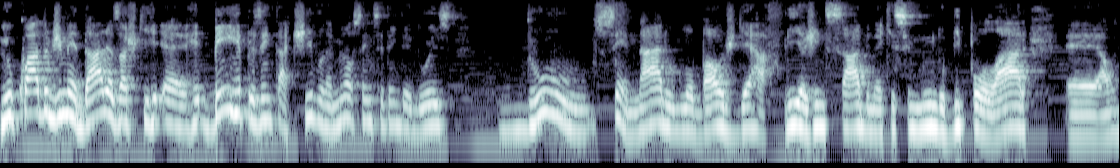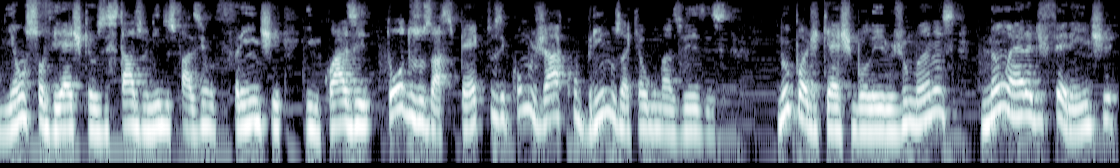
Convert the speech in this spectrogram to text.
E o quadro de medalhas, acho que é bem representativo, né? 1972 do cenário global de Guerra Fria, a gente sabe né, que esse mundo bipolar, é, a União Soviética e os Estados Unidos faziam frente em quase todos os aspectos, e como já cobrimos aqui algumas vezes no podcast Boleiros de Humanas, não era diferente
